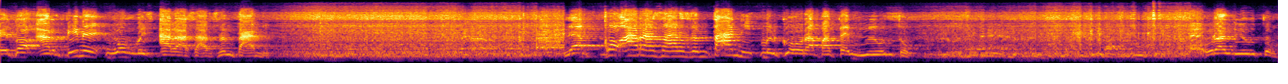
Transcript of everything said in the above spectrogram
Eta artine wong wis aras-arasen tani. Lah kok aras-arasen tani mergo ora patek duwe untung. Ora duwe untung.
